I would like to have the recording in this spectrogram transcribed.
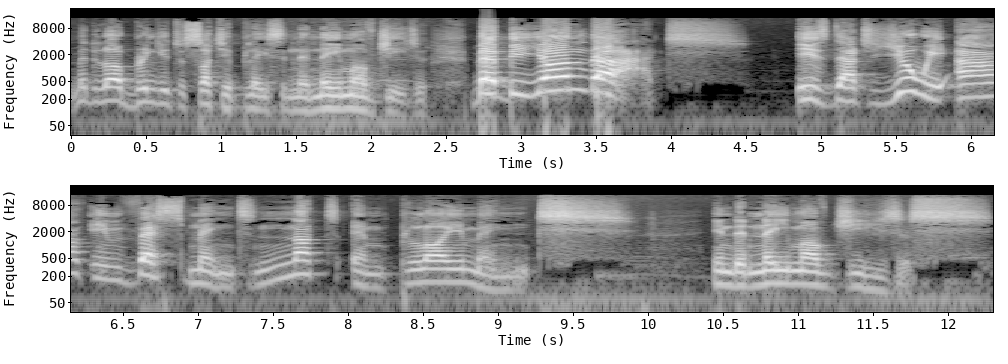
May the Lord bring you to such a place in the name of Jesus. But beyond that, is that you will have investment, not employment, in the name of Jesus.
